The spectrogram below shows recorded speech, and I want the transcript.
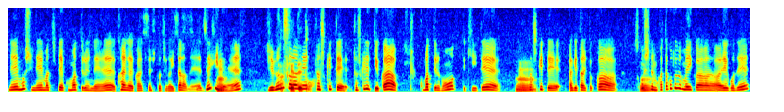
ね、もしね街で困ってるね海外から来た人たちがいたらねぜひね、自分からね助けて助けてっていうか困ってるの？って聞いてうん。助けてあげたりとか、少しでも片言でもいいから英語で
